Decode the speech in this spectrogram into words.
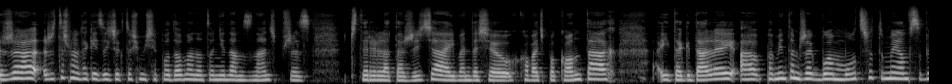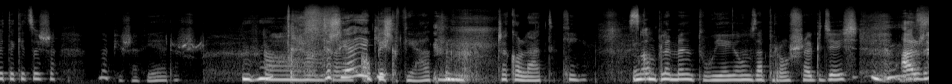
że, że też mam takie coś, że ktoś mi się podoba, no to nie dam znać przez 4 lata życia i będę się chować po kątach i tak dalej. A pamiętam, że jak byłam młodsza, to miałam w sobie takie coś, że napiszę wiersz. Też ja jakieś kwiaty, czekoladki, skomplementuję ją, zaproszę gdzieś. A że,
